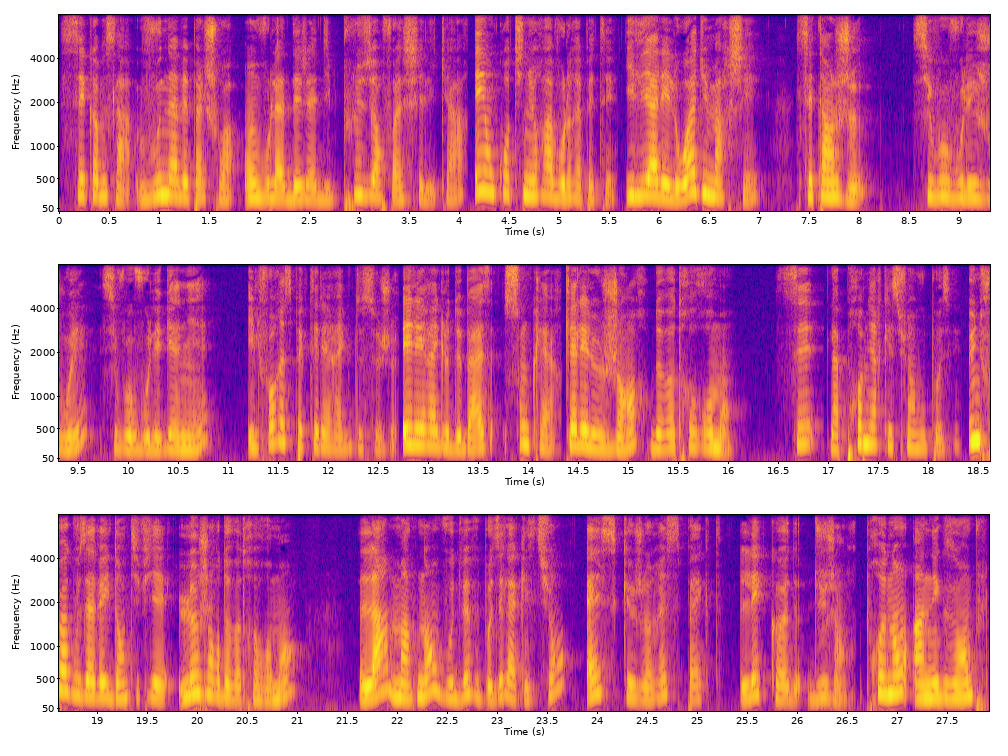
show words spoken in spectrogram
C'est comme ça, vous n'avez pas le choix, on vous l'a déjà dit plusieurs fois chez Licard et on continuera à vous le répéter. Il y a les lois du marché, c'est un jeu, si vous voulez jouer, si vous voulez gagner, il faut respecter les règles de ce jeu. Et les règles de base sont claires. Quel est le genre de votre roman? C'est la première question à vous poser. Une fois que vous avez identifié le genre de votre roman, là, maintenant, vous devez vous poser la question, est-ce que je respecte les codes du genre? Prenons un exemple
